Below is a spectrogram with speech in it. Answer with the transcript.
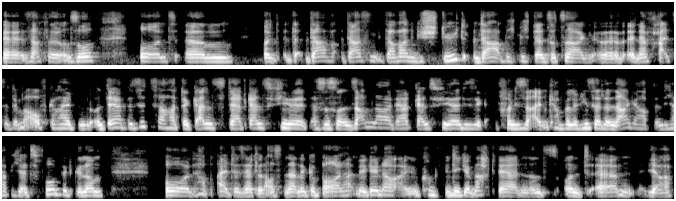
äh, Sattel und so. Und ähm, und da, da, da war ein Gestüt und da habe ich mich dann sozusagen äh, in der Freizeit immer aufgehalten. Und der Besitzer hatte ganz, der hat ganz viel, das ist so ein Sammler, der hat ganz viel diese, von diesen alten Kavalleriesätteln da gehabt und die habe ich als Vorbild genommen und habe alte Sättel auseinandergebaut, habe mir genau angeguckt, wie die gemacht werden und, und ähm, ja,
